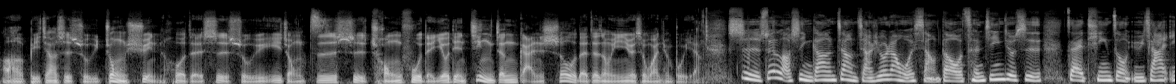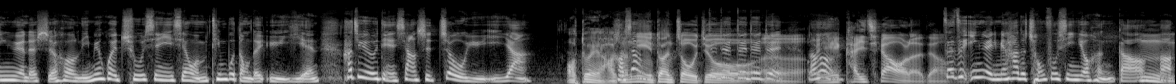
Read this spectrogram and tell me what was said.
呃，比较是属于重训，或者是属于一种姿势重复的、有点竞争感受的这种音乐是完全不一样。是，所以老师你刚刚这样讲，就让我想到，我曾经就是在听这种瑜伽。音乐的时候，里面会出现一些我们听不懂的语言，它就有点像是咒语一样。哦，对，好像念一段咒就对对对对对，然后 开窍了这样。在这音乐里面，它的重复性又很高啊、嗯。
